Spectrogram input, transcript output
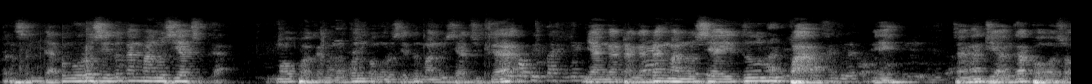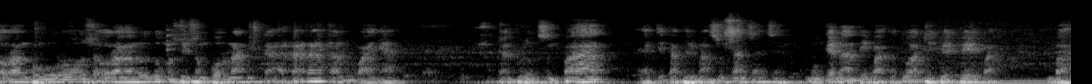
tersendat. Pengurus itu kan manusia juga. Mau bagaimanapun pengurus itu manusia juga yang kadang-kadang manusia itu lupa. Eh, jangan dianggap bahwa seorang pengurus, seorang anu itu mesti sempurna tidak. Kadang-kadang ada lupanya dan belum sempat. Ya kita beri masukan saja. Mungkin nanti Pak Ketua DPP, Pak Mbah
